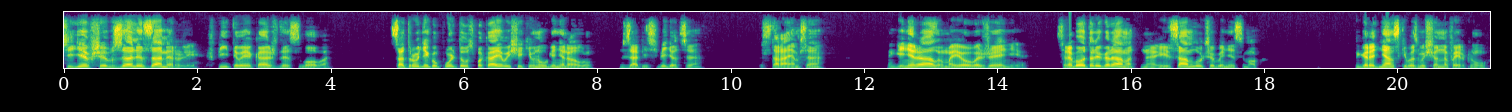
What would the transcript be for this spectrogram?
Сидевшие в зале замерли, впитывая каждое слово. Сотруднику пульта успокаивающе кивнул генералу. Запись ведется. Стараемся. Генералу мое уважение. Сработали грамотно, и сам лучше бы не смог. Городнянский возмущенно фыркнул.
